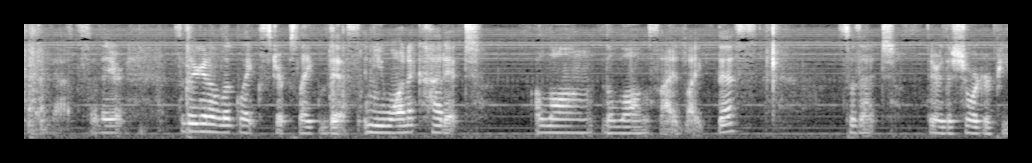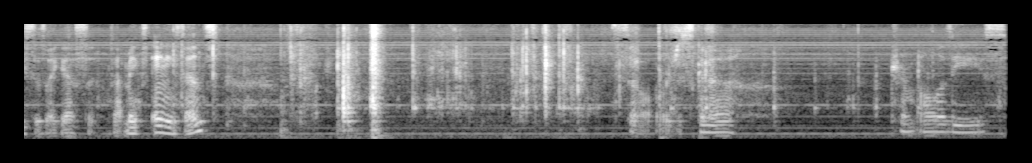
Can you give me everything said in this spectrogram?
do that. So they're so they're going to look like strips like this. And you want to cut it along the long side like this so that they're the shorter pieces, I guess, if that makes any sense. So we're just going to trim all of these.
